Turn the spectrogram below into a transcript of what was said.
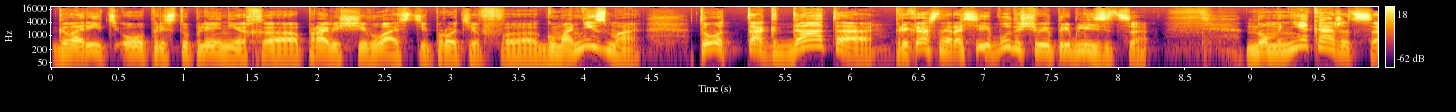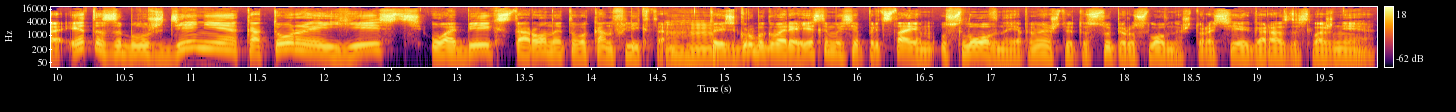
говорить о преступлениях э, правящей власти против э, гуманизма, то вот тогда-то прекрасная Россия будущего и приблизится. Но мне кажется, это заблуждение, которое есть у обеих сторон этого конфликта. Мгм. То есть, грубо говоря, если мы себе представим условно, я понимаю, что это супер условно, что Россия гораздо сложнее,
